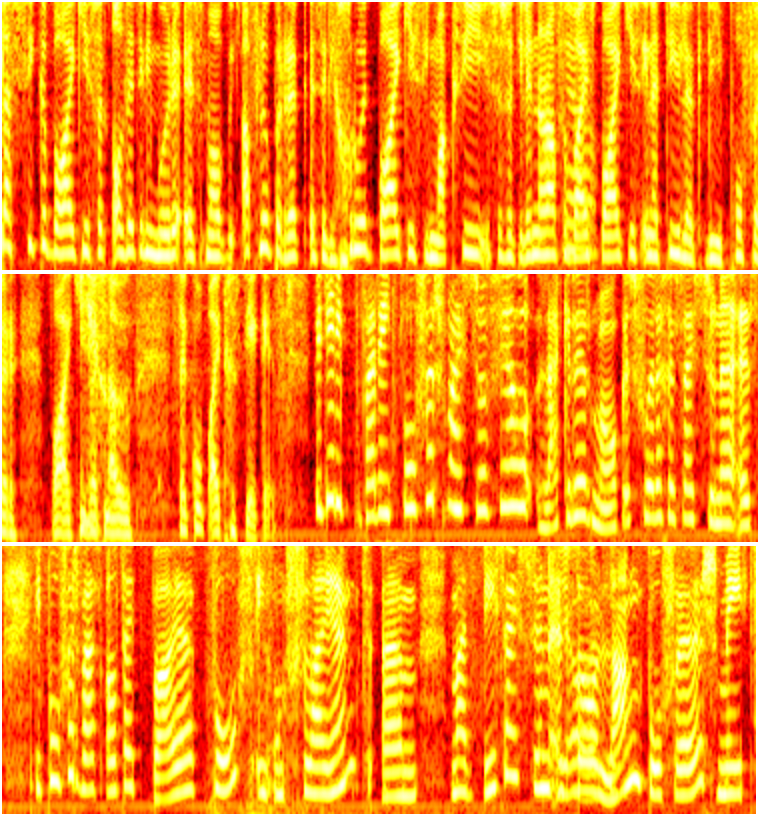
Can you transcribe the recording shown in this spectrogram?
klassieke baadjies wat altyd in die mode is, maar op die afgelope ruk is dit die groot baadjies, die maxi soos wat julle nou na verwys ja. baadjies en natuurlik die poffer baadjie wat nou sy kop uitgesteek het. Weet jy die wat die poffer vir my soveel lekkerder maak is vorige seisoene is die poffer was altyd baie pof en ontvleiend. Ehm um, maar die seisoen is ja, daar lang poffers met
